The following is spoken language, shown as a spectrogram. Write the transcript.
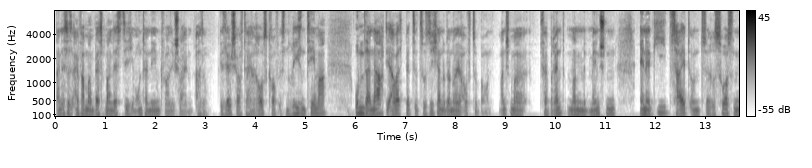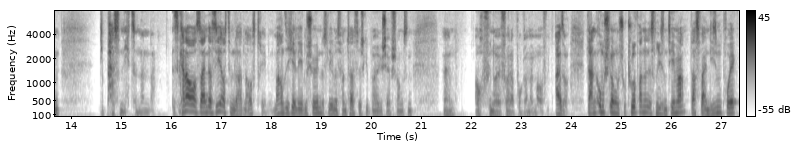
dann ist es einfach mal am besten, man lässt sich im Unternehmen quasi scheiden. Also Gesellschafter Herauskauf ist ein Riesenthema, um danach die Arbeitsplätze zu sichern oder neue aufzubauen. Manchmal verbrennt man mit Menschen Energie, Zeit und Ressourcen, die passen nicht zueinander. Es kann auch sein, dass Sie aus dem Laden austreten. Machen sich Ihr Leben schön, das Leben ist fantastisch, gibt neue Geschäftschancen, äh, auch für neue Förderprogramme im Laufen. Also, dann Umstellung und Strukturwandel ist ein Riesenthema. Das war in diesem Projekt,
